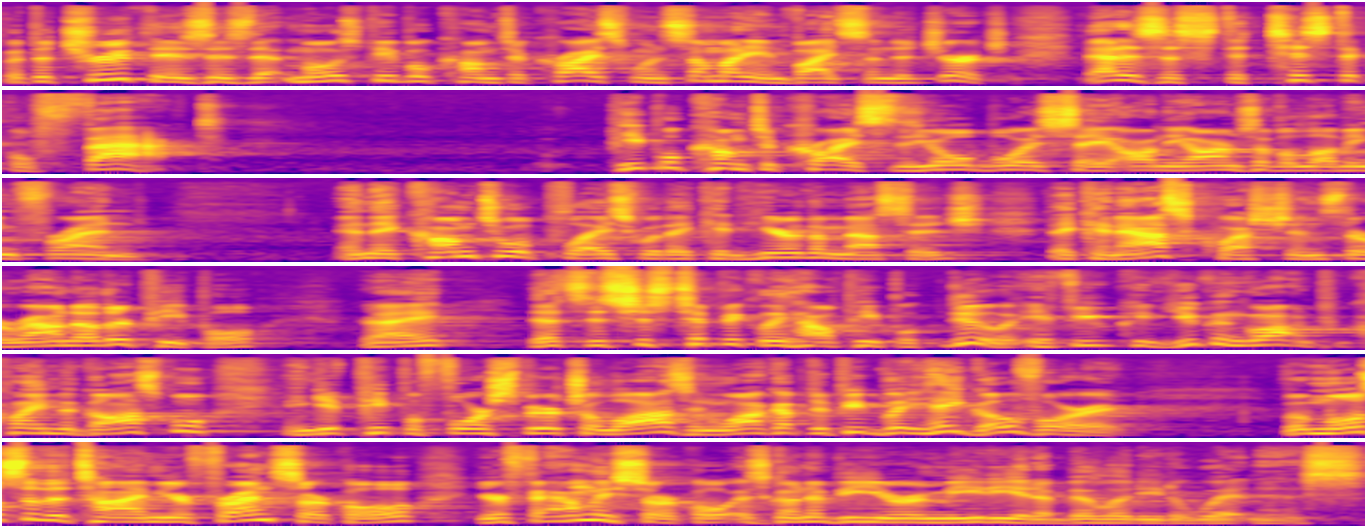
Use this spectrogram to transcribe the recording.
But the truth is is that most people come to Christ when somebody invites them to church. That is a statistical fact. People come to Christ, the old boys say, on the arms of a loving friend and they come to a place where they can hear the message, they can ask questions, they're around other people, right? That's, that's just typically how people do it. If you can, you can go out and proclaim the gospel and give people four spiritual laws and walk up to people, hey, go for it. But most of the time, your friend circle, your family circle is going to be your immediate ability to witness.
